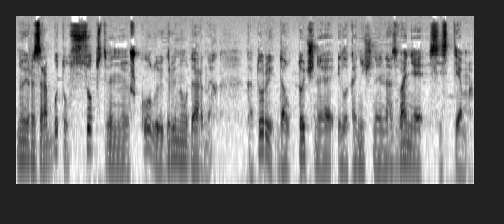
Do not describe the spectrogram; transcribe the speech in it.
но и разработал собственную школу игры на ударных, которой дал точное и лаконичное название «Система».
